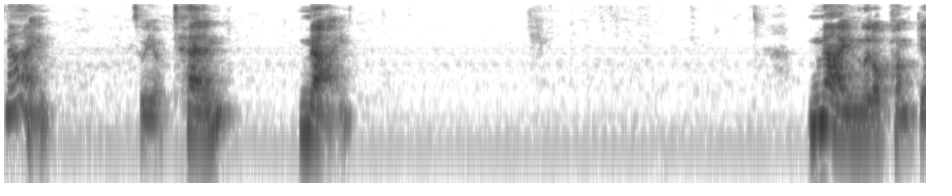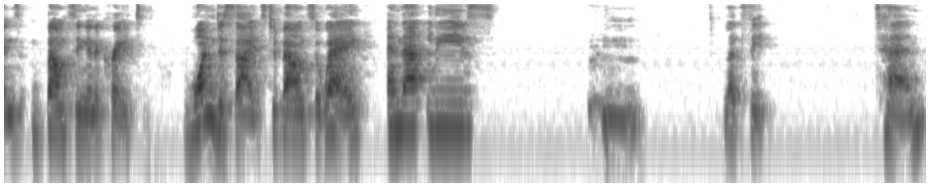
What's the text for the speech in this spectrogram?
9. So we have 10, 9. Nine little pumpkins bouncing in a crate. One decides to bounce away, and that leaves, hmm, let's see, 10,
